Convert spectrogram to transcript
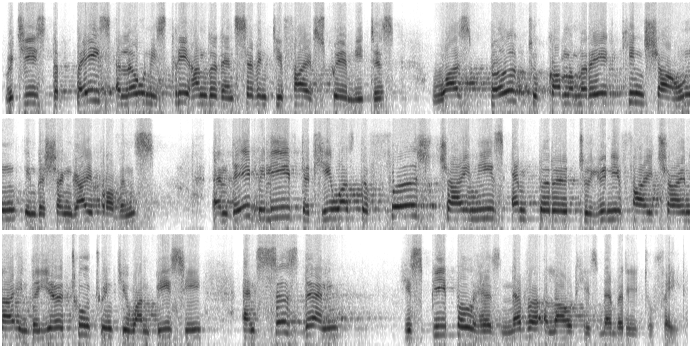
which is the base alone is 375 square meters, was built to commemorate Qin Shi in the Shanghai province. And they believe that he was the first Chinese emperor to unify China in the year 221 BC. And since then, his people has never allowed his memory to fade.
